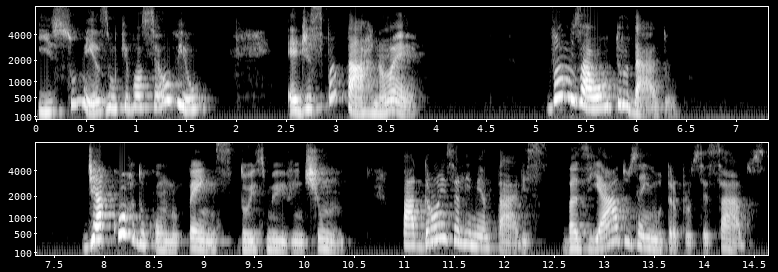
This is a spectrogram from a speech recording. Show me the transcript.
isso mesmo que você ouviu. É de espantar, não é? Vamos a outro dado. De acordo com o Nupens 2021, padrões alimentares baseados em ultraprocessados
